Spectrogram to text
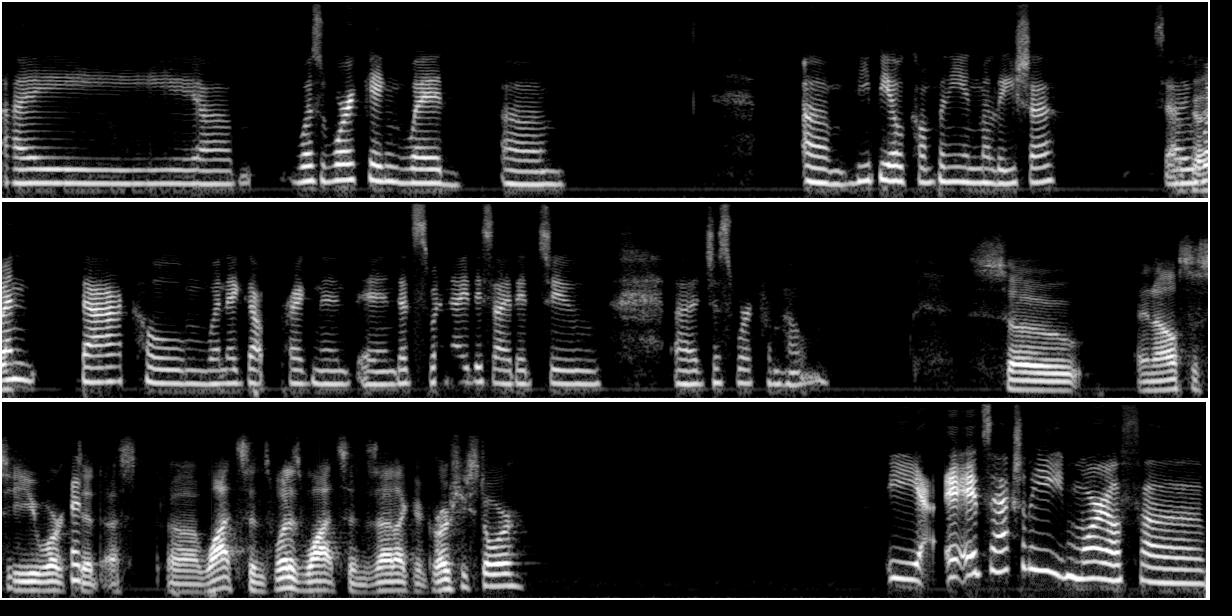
I um, was working with um, um, BPO company in Malaysia. So okay. I went back home when I got pregnant, and that's when I decided to uh, just work from home. So, and I also see you worked but, at uh, Watsons. What is Watsons? Is that like a grocery store? Yeah, it's actually more of a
